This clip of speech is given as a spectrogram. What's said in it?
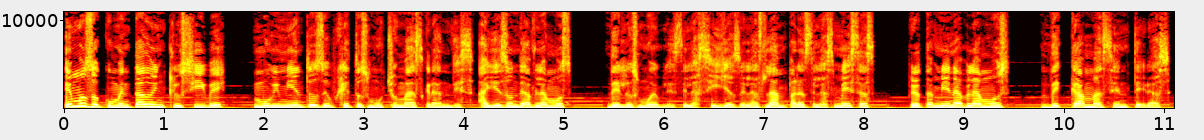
Hemos documentado inclusive movimientos de objetos mucho más grandes. Ahí es donde hablamos de los muebles, de las sillas, de las lámparas, de las mesas, pero también hablamos de camas enteras.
